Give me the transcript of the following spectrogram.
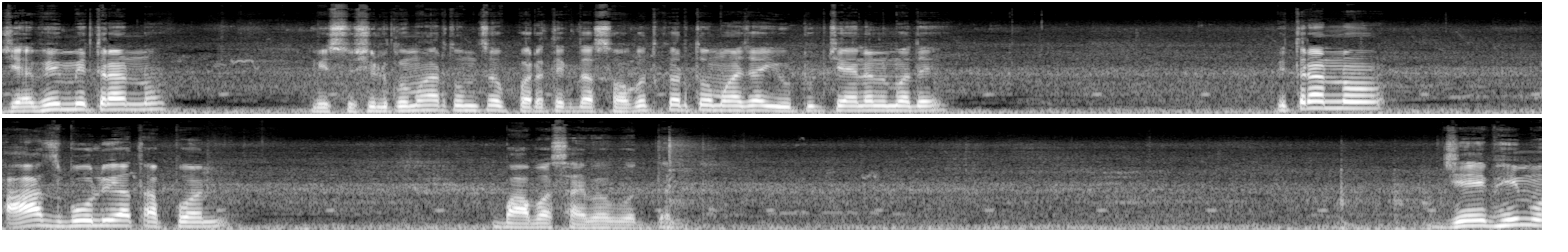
जय भीम मित्रांनो मी सुशील कुमार तुमचं परत एकदा स्वागत करतो माझ्या यूट्यूब चॅनलमध्ये मित्रांनो आज बोलूयात आपण बाबासाहेबाबद्दल. जय भीम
